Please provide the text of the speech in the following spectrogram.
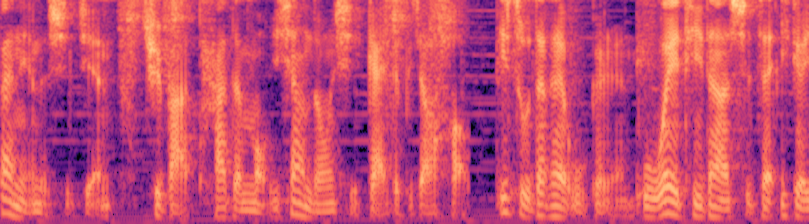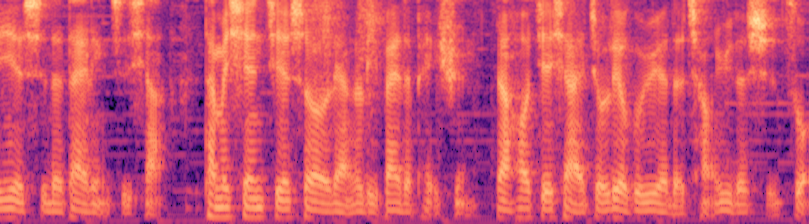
半年的时间，去把他的某一项东西改得比较好。一组大概五个人，五位 T 大使在一个业师的带领之下。他们先接受两个礼拜的培训，然后接下来就六个月的场域的实作，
